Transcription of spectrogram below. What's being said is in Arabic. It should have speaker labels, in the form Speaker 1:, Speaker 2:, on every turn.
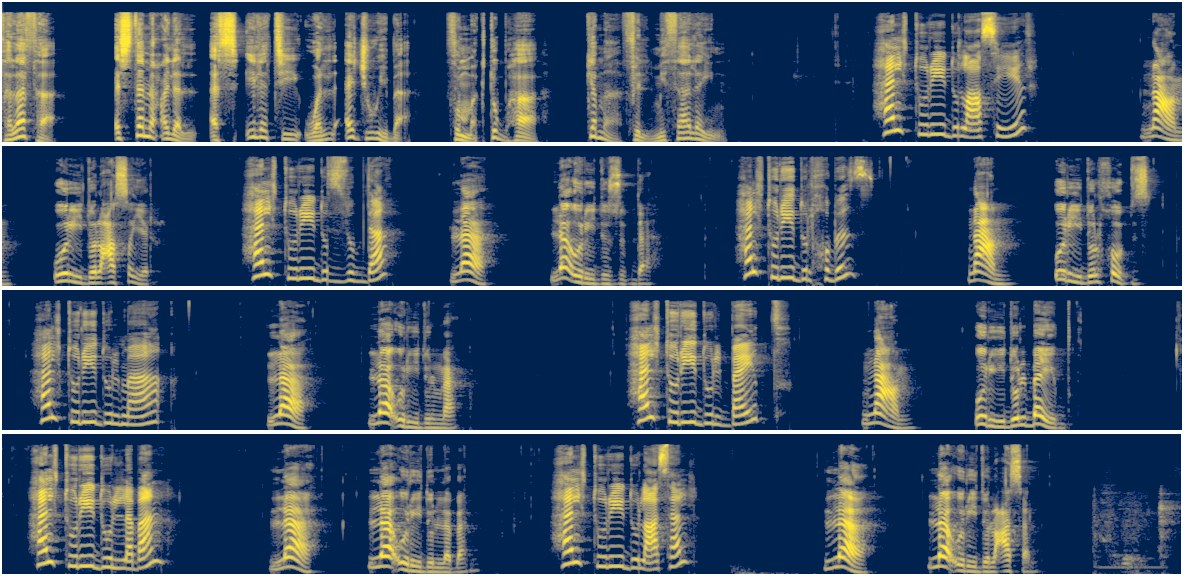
Speaker 1: ثلاثة استمع إلى الأسئلة والأجوبة ثم اكتبها كما في المثالين
Speaker 2: هل تريد العصير؟
Speaker 3: نعم أريد العصير
Speaker 2: هل تريد الزبدة؟
Speaker 3: لا لا أريد الزبدة
Speaker 2: هل تريد الخبز؟
Speaker 3: نعم أريد الخبز
Speaker 2: هل تريد الماء؟
Speaker 3: لا لا أريد الماء
Speaker 2: هل تريد البيض؟
Speaker 3: نعم أريد البيض
Speaker 2: هل تريد اللبن؟
Speaker 3: لا لا أريد اللبن
Speaker 2: هل تريد العسل؟
Speaker 3: لا لا أريد العسل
